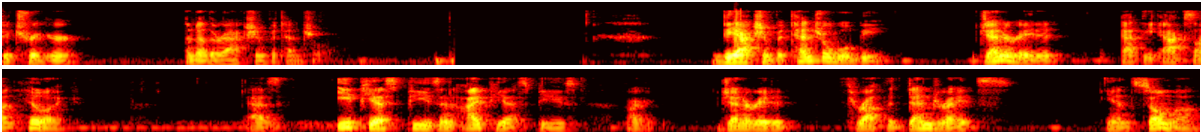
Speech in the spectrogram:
to trigger another action potential. The action potential will be generated at the axon hillock as EPSPs and IPSPs are generated throughout the dendrites and soma,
